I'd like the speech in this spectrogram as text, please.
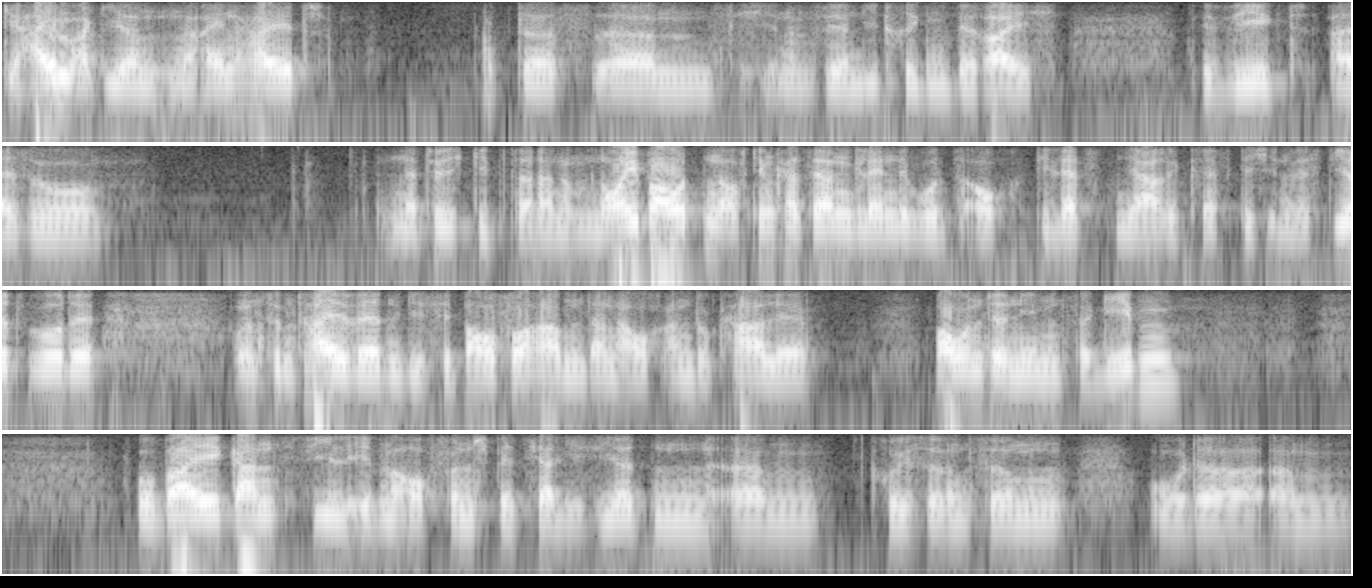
geheim agierenden Einheit das ähm, sich in einem sehr niedrigen Bereich bewegt. Also natürlich geht es da dann um Neubauten auf dem Kasernengelände, wo es auch die letzten Jahre kräftig investiert wurde. Und zum Teil werden diese Bauvorhaben dann auch an lokale Bauunternehmen vergeben, wobei ganz viel eben auch von spezialisierten ähm, größeren Firmen oder ähm,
